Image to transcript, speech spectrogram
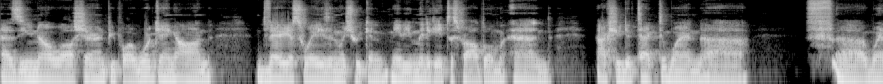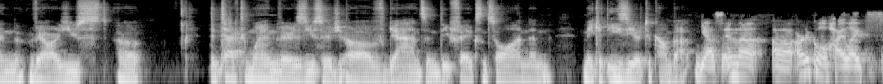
as you know, while Sharon, people are working on various ways in which we can maybe mitigate this problem and actually detect when uh, uh, when they are used, uh, detect when there is usage of GANs and deepfakes and so on, and make it easier to combat. Yes, and the uh, article highlights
